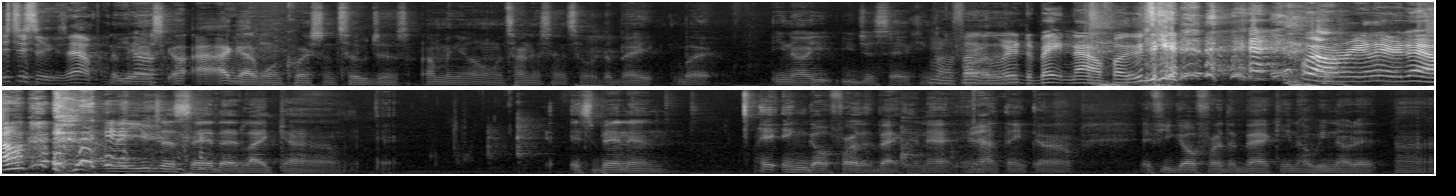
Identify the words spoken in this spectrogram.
This just an example. Let you me know? ask. I, I got one question too. Just I mean, I don't want to turn this into a debate, but you know, you, you just said it can go Motherfucker, farther. we're debating now. Fuck. we're already there now. I mean, you just said that like um, it's been in. It, it can go further back than that, and Yeah. I think um, if you go further back, you know, we know that uh,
